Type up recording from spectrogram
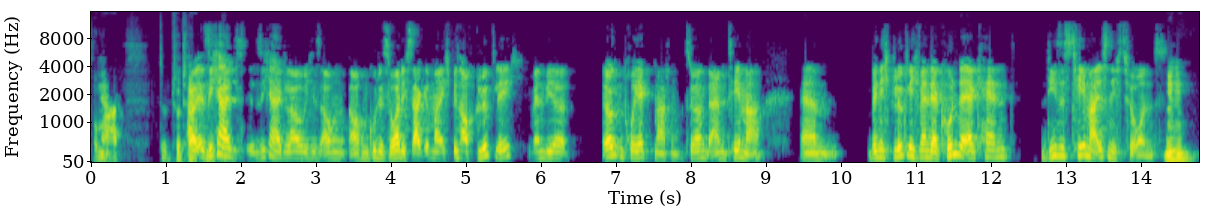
Format. Ja total. Aber Sicherheit, ist, Sicherheit, glaube ich, ist auch ein, auch ein gutes Wort. Ich sage immer, ich bin auch glücklich, wenn wir irgendein Projekt machen zu irgendeinem Thema, ähm, bin ich glücklich, wenn der Kunde erkennt, dieses Thema ist nichts für uns. Mhm.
